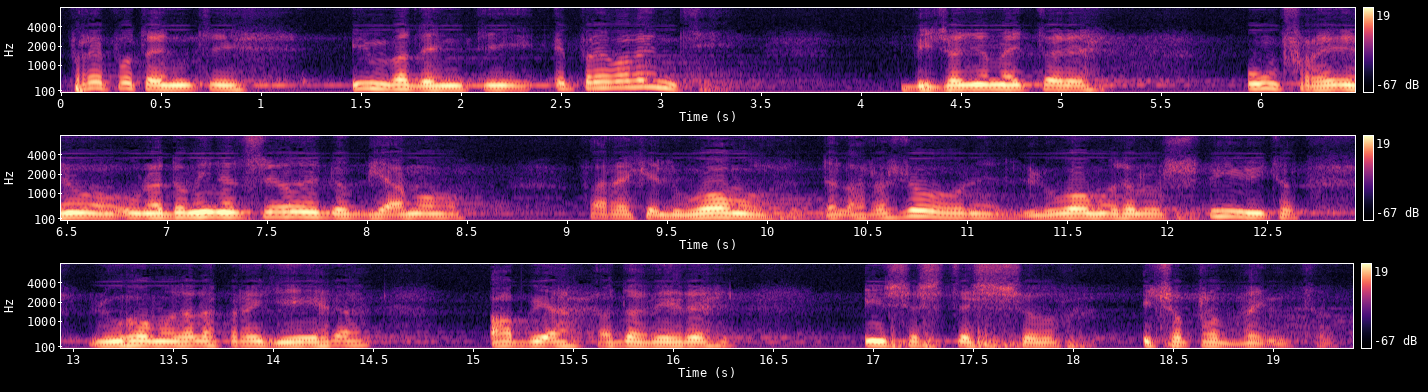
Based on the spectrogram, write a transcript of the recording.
prepotenti, invadenti e prevalenti. Bisogna mettere un freno, una dominazione, dobbiamo fare che l'uomo della ragione, l'uomo dello spirito, l'uomo della preghiera abbia ad avere in se stesso il sopravvento.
